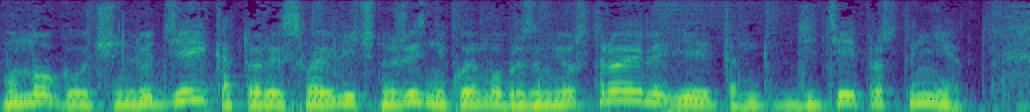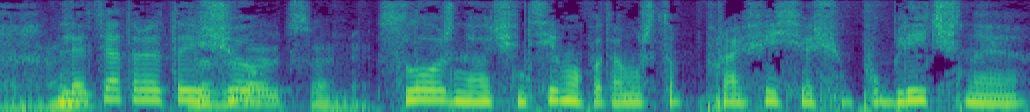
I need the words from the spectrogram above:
много очень людей, которые свою личную жизнь никоим образом не устроили, и там детей просто нет. Они Для театра это еще сами. сложная очень тема, потому что профессия очень публичная.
